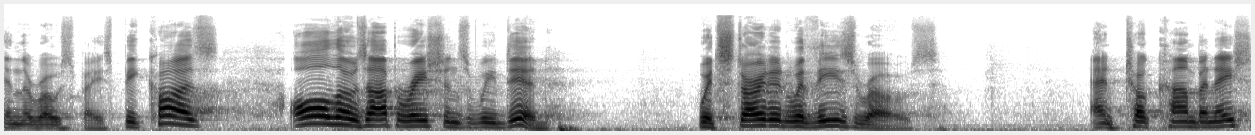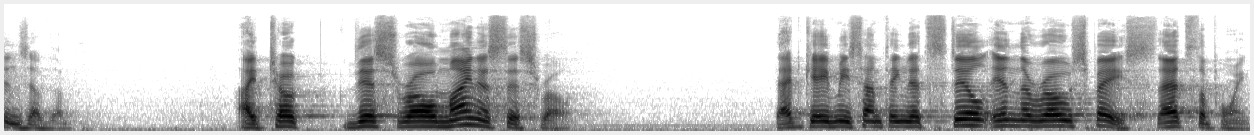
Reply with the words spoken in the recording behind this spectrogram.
in the row space? Because all those operations we did which started with these rows and took combinations of them. I took this row minus this row. That gave me something that's still in the row space. That's the point.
